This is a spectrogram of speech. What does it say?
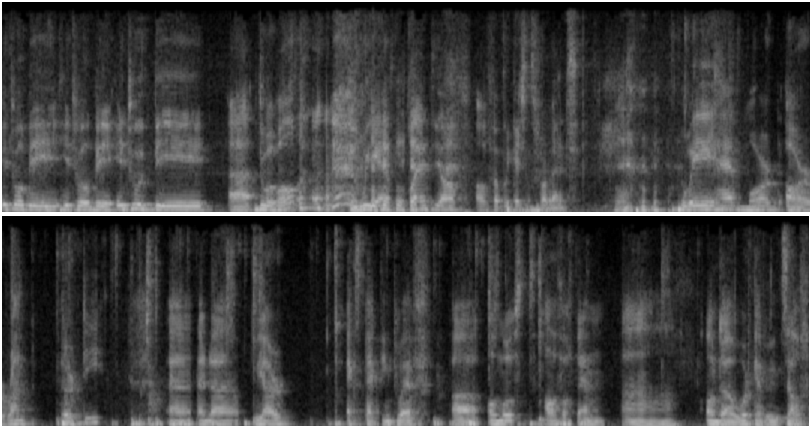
It will be. It will be. It would be uh, doable. we have plenty of, of applications for that. We have more or around 30, uh, and uh, we are expecting to have uh, almost half of them uh, on the WordCamp itself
